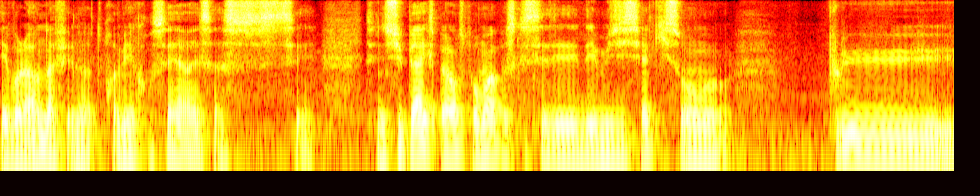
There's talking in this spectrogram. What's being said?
Et voilà, on a fait notre premier concert et ça, c'est c'est une super expérience pour moi parce que c'est des, des musiciens qui sont plus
